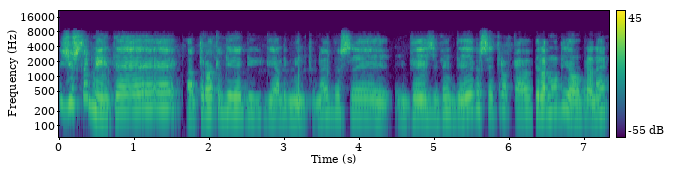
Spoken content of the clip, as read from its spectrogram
Justamente, é, é, é a troca de, de, de, alimento, né? Você, em vez de vender, você trocava pela mão de obra, né?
